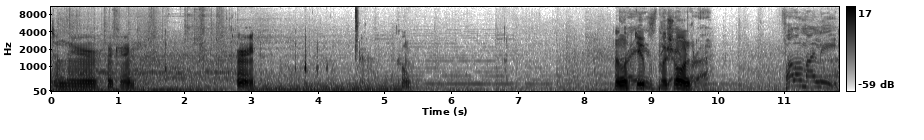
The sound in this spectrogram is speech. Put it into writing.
Done there. Okay. Alright. Cool. Then let's do push on. Follow my lead.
